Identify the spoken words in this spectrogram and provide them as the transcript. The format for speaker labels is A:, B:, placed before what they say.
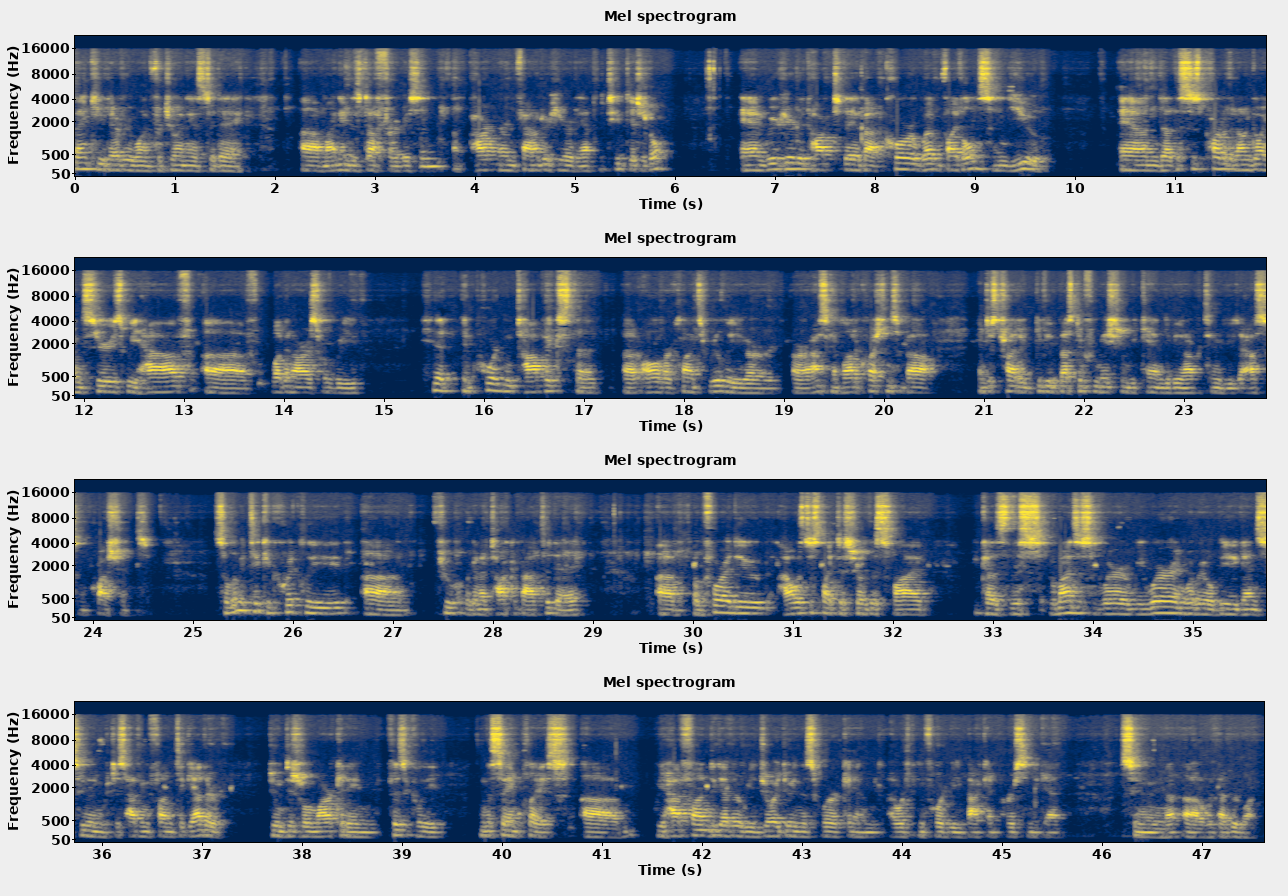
A: thank you to everyone for joining us today. Uh, my name is Duff Ferguson, a partner and founder here at Amplitude Digital. And we're here to talk today about core web vitals and you. And uh, this is part of an ongoing series we have of webinars where we hit important topics that uh, all of our clients really are, are asking a lot of questions about and just try to give you the best information we can, give you an opportunity to ask some questions. So let me take you quickly uh, through what we're going to talk about today. Uh, before I do, I always just like to show this slide because this reminds us of where we were and where we will be again soon, which is having fun together doing digital marketing physically in the same place. Um, we have fun together. We enjoy doing this work, and we're looking forward to being back in person again soon uh, with everyone.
